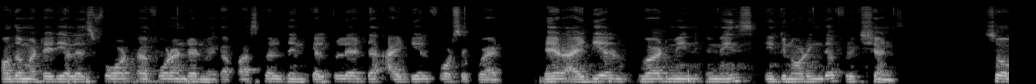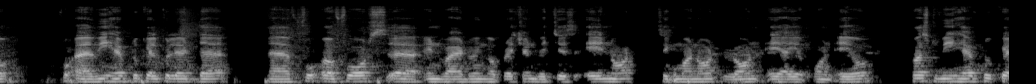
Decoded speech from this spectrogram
of the material is 4 uh, 400 megapascal. Then calculate the ideal force required here ideal word mean means ignoring the friction so uh, we have to calculate the uh, for, uh, force uh, in wire drawing operation, which is A naught sigma naught ln AI upon AO. First, we have to ca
